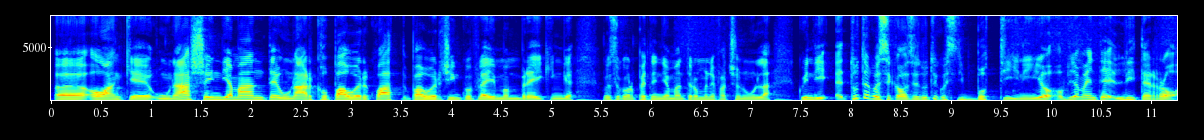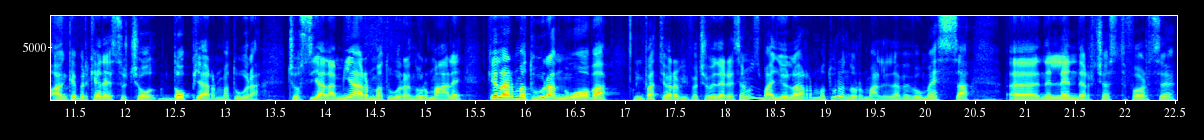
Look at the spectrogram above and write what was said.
Uh, ho anche un'ascia in diamante, un arco power, 4, power 5 flame unbreaking. Questo corpetto in diamante non me ne faccio nulla. Quindi eh, tutte queste cose, tutti questi bottini io ovviamente li terrò anche perché adesso ho doppia armatura. Cioè sia la mia armatura normale che l'armatura nuova. Infatti ora vi faccio vedere, se non sbaglio l'armatura normale l'avevo messa uh, nell'ender chest forse?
